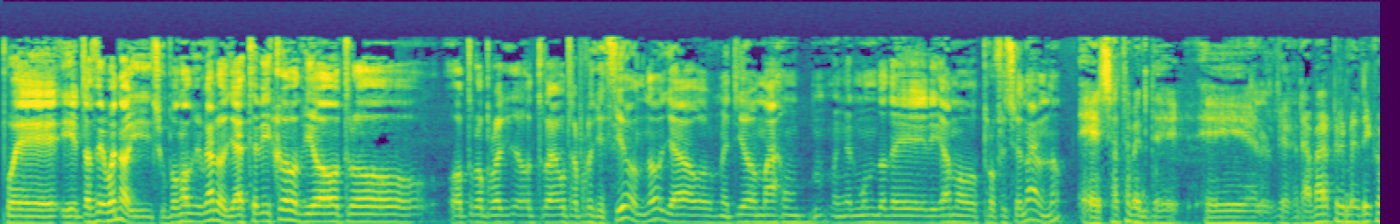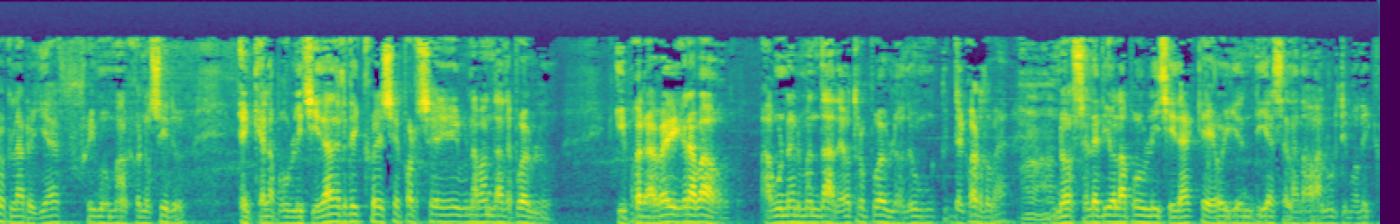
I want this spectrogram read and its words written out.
Pues, y entonces, bueno, y supongo que, claro, ya este disco dio otro, otro proye- otra, otra proyección, ¿no? Ya os metió más un- en el mundo de, digamos, profesional, ¿no? Exactamente. Eh, al grabar el primer disco, claro, ya fuimos más conocidos en que la publicidad del disco ese, por ser una banda de pueblo y por haber grabado a una hermandad de otro pueblo de, un, de Córdoba, no se le dio la publicidad que hoy en día se le dado al último disco.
